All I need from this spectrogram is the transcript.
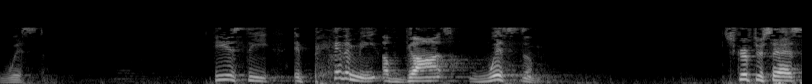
wisdom. He is the epitome of God's wisdom. Scripture says,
